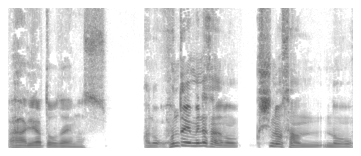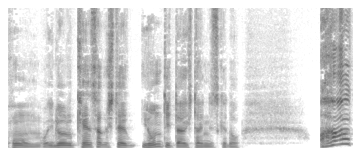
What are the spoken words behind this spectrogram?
あありがとうございます。あの本当に皆さんあの串野さんの本をいろいろ検索して読んでいただきたいんですけどアー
